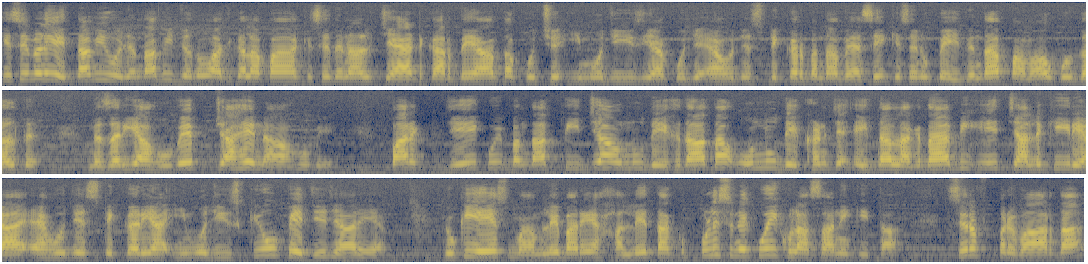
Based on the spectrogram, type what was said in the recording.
ਕਿਸੇ ਵੇਲੇ ਇਦਾਂ ਵੀ ਹੋ ਜਾਂਦਾ ਵੀ ਜਦੋਂ ਅੱਜਕੱਲ ਆਪਾਂ ਕਿਸੇ ਦੇ ਨਾਲ ਚੈਟ ਕਰਦੇ ਆ ਤਾਂ ਕੁਝ ਇਮੋਜੀਜ਼ ਜਾਂ ਕੁਝ ਇਹੋ ਜਿਹੇ ਸਟicker ਬੰਦਾ ਵੈਸੇ ਹੀ ਕਿਸੇ ਨੂੰ ਭੇਜ ਦਿੰਦਾ, ਭਾਵੇਂ ਉਹ ਕੋਈ ਗਲਤ ਨਜ਼ਰੀਆ ਹੋਵੇ, ਚਾਹੇ ਨਾ ਹੋਵੇ। ਪਰ ਜੇ ਕੋਈ ਬੰਦਾ ਤੀਜਾ ਉਹਨੂੰ ਦੇਖਦਾ ਤਾਂ ਉਹਨੂੰ ਦੇਖਣ 'ਚ ਇਦਾਂ ਲੱਗਦਾ ਵੀ ਇਹ ਚੱਲ ਕੀ ਰਿਹਾ, ਇਹੋ ਜਿਹੇ ਸਟicker ਜਾਂ ਇਮੋਜੀਜ਼ ਕਿਉਂ ਭੇਜੇ ਜਾ ਰਹੇ ਆ? ਕਿਉਂਕਿ ਇਸ ਮਾਮਲੇ ਬਾਰੇ ਹਾਲੇ ਤੱਕ ਪੁਲਿਸ ਨੇ ਕੋਈ ਖੁਲਾਸਾ ਨਹੀਂ ਕੀਤਾ। ਸਿਰਫ ਪਰਿਵਾਰ ਦਾ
